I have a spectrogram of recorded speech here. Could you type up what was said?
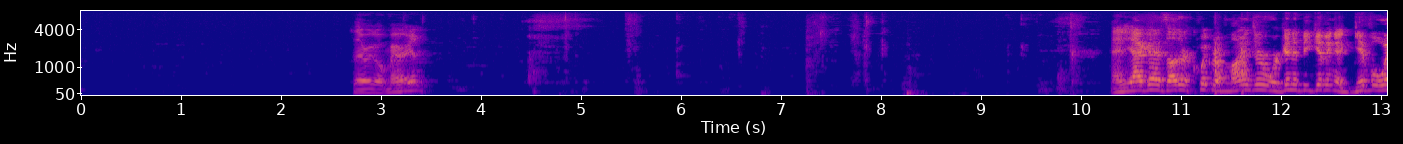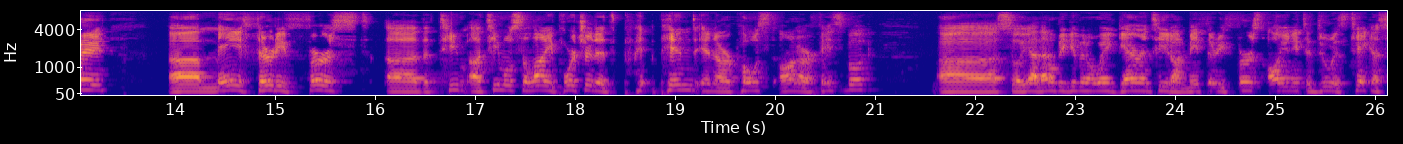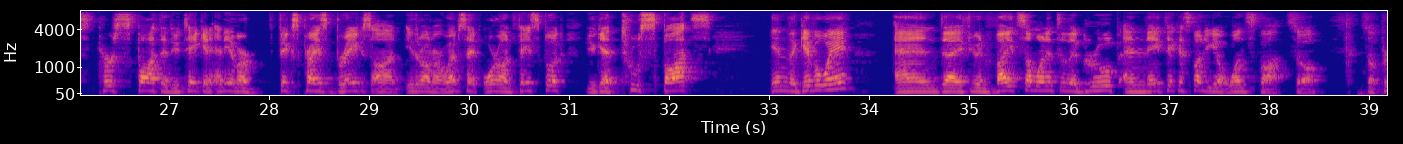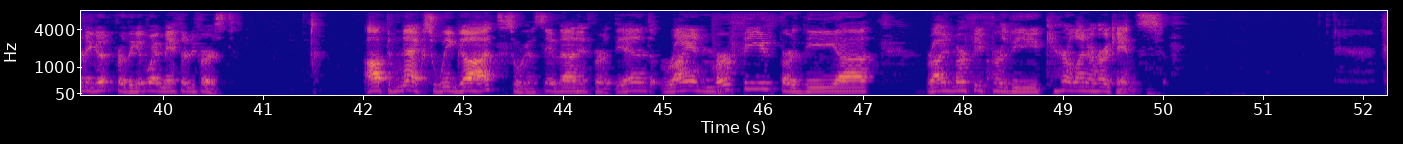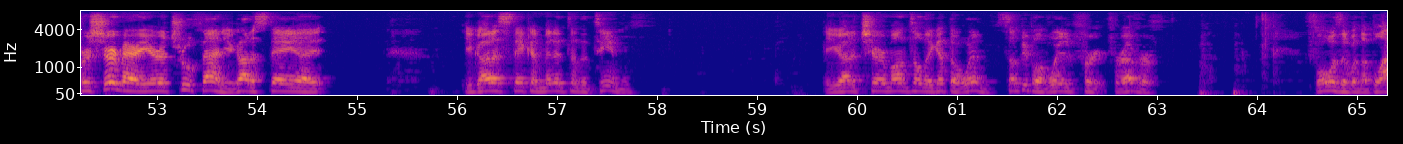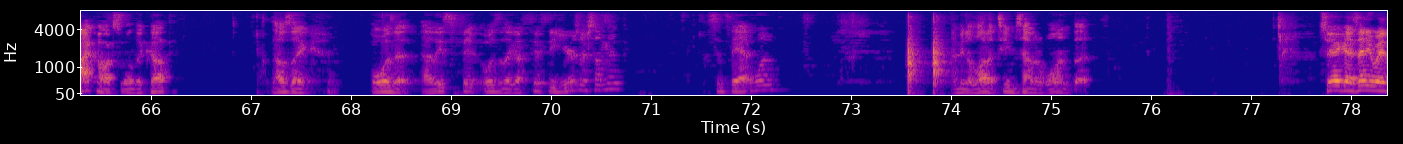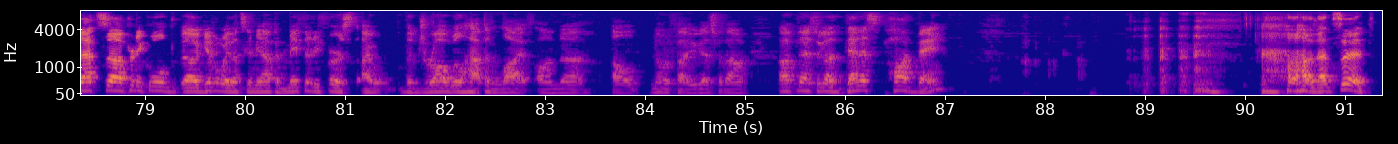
There we go, Marian. And yeah, guys, other quick reminder, we're going to be giving a giveaway uh, May 31st. Uh, the team uh, Teemu Selanne portrait is pinned in our post on our Facebook. Uh, so yeah, that'll be given away guaranteed on May 31st. All you need to do is take a per spot that you take in any of our fixed price breaks on either on our website or on Facebook. You get two spots in the giveaway. And uh, if you invite someone into the group and they take a spot, you get one spot. So so pretty good for the giveaway May 31st. Up next, we got, so we're going to save that hit for at the end, Ryan Murphy for the, uh, Ryan Murphy for the Carolina Hurricanes. For sure, Mary, you're a true fan. You got to stay, uh, you got to stay committed to the team. You got to cheer them on until they get the win. Some people have waited for forever. What was it when the Blackhawks won the cup? That was like what was it? At least was it like a 50 years or something since they had one? I mean, a lot of teams haven't won, but so yeah, guys. Anyway, that's a pretty cool uh, giveaway that's gonna be happening May 31st. I the draw will happen live on. Uh, I'll notify you guys for that one. Up next, we got Dennis Potvin. that's it.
